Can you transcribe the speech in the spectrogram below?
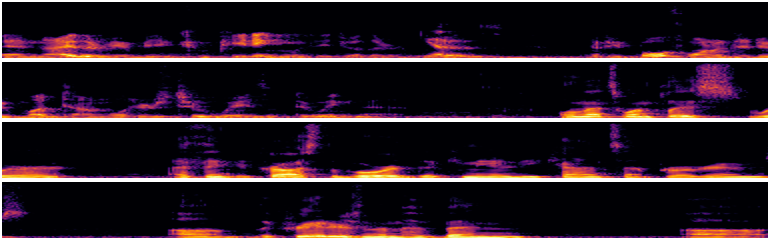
and neither of you be competing with each other. Yep. Because if you both wanted to do Mudtown, well, here's two ways of doing that. Well, that's one place where I think across the board, the community content programs, um, the creators in them have been uh,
